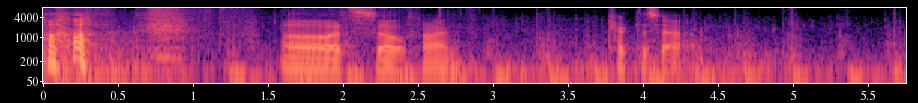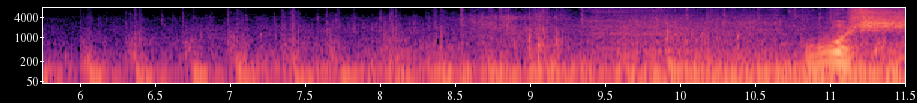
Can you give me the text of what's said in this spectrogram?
oh, that's so fun. Check this out. Whoosh!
